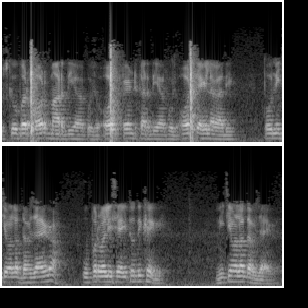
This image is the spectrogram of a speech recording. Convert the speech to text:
उसके ऊपर और मार दिया कुछ और पेंट कर दिया कुछ और स्याही लगा दी तो नीचे वाला दब जाएगा ऊपर वाली स्याही तो दिखेगी। नीचे वाला दब जाएगा।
